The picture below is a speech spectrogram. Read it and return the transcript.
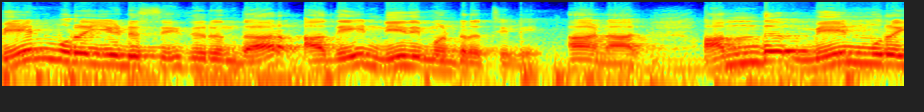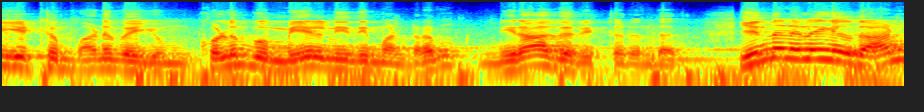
மேன்முறையீடு செய்திருந்தார் அதே நீதிமன்றத்திலே. ஆனால் அந்த மேன்முறையீட்டு மனுவையும் கொழும்பு மேல் நீதிமன்றம் நிராகரித்திருந்தது. இந்த நிலையில்தான்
